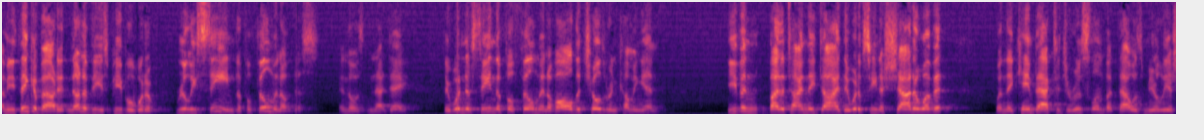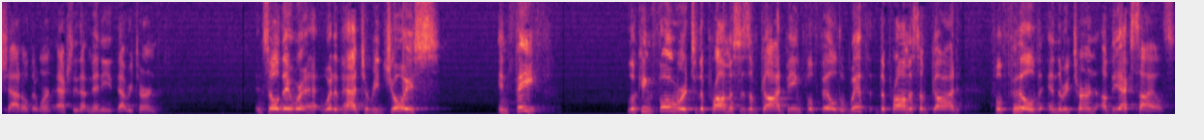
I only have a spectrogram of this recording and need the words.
I mean, you think about it. None of these people would have really seen the fulfillment of this in, those, in that day. They wouldn't have seen the fulfillment of all the children coming in. Even by the time they died, they would have seen a shadow of it when they came back to Jerusalem, but that was merely a shadow. There weren't actually that many that returned. And so they were, would have had to rejoice in faith, looking forward to the promises of God being fulfilled, with the promise of God fulfilled in the return of the exiles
